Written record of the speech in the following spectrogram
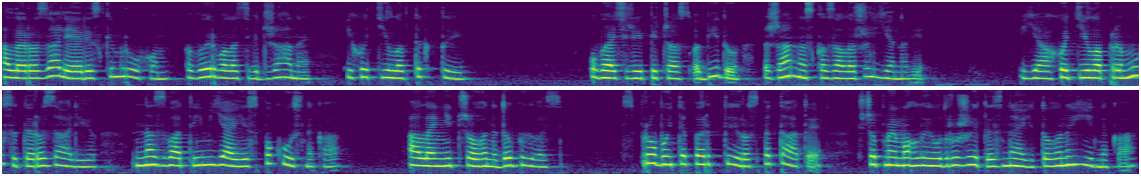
Але Розалія різким рухом вирвалась від Жани і хотіла втекти. Увечері під час обіду Жанна сказала Жульєнові Я хотіла примусити Розалію назвати ім'я її спокусника, але нічого не добилась. Спробуй тепер ти розпитати, щоб ми могли одружити з нею того негідника.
